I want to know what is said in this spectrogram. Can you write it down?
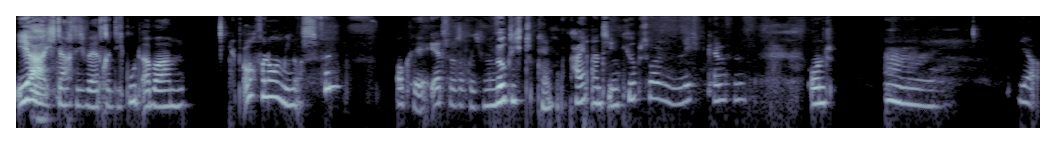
Ja, ich dachte, ich wäre jetzt richtig gut, aber ich habe auch verloren. Minus 5. Okay, jetzt versuche ich wirklich zu kämpfen. Kein einzigen Cubes holen, nicht kämpfen. Und. Mh, Ja.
